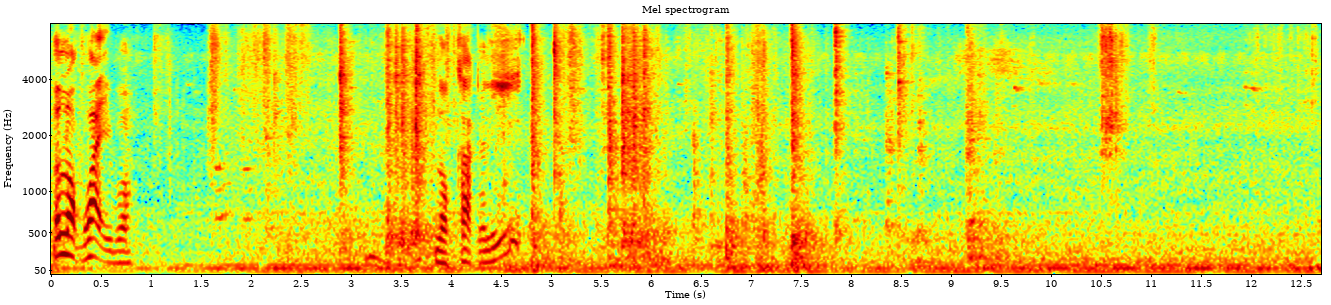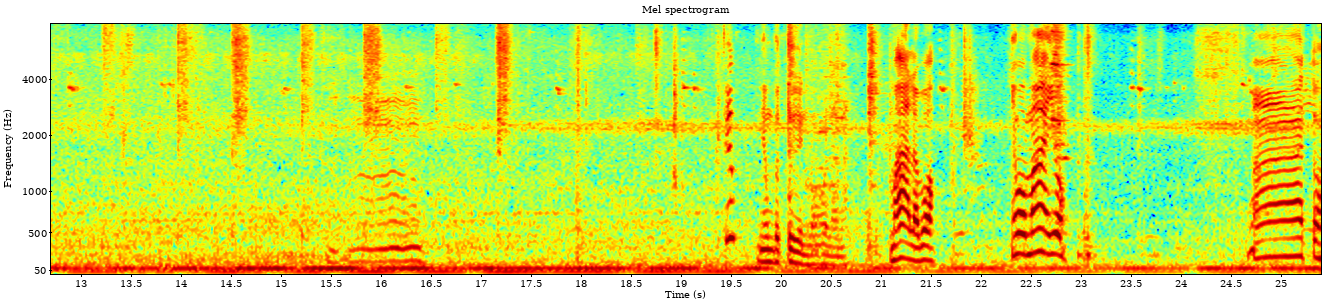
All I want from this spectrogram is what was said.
แล้วหลอกไหวบ่หลอกขักอะไรม ตึ๊บ ยังบ่ตื่นบ่คนนั้นนะมาแล้วบ่ยังบ่มาอยู่มาตัว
